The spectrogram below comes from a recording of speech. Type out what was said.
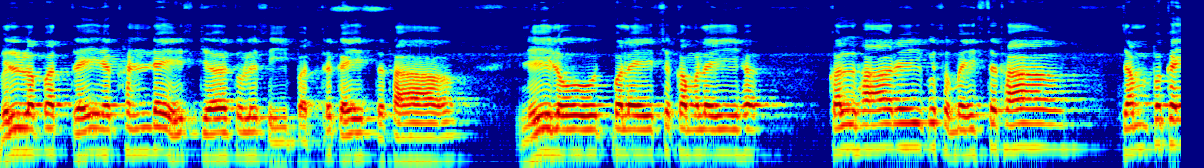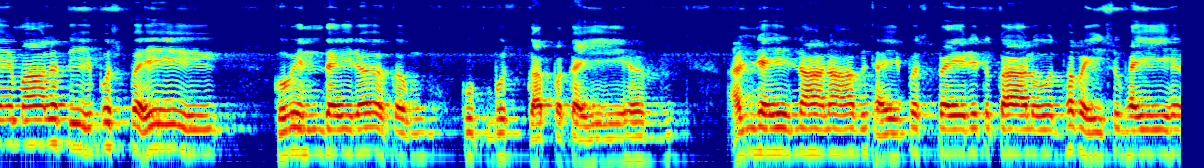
बिल्वपत्रैरखण्डैश्च तुलसीपत्रकैस्तथा, नीलोत्पलैश्च कमलैः, कल्हारैः कुसुमैस्तथा चम्पकैर्मालती पुष्पैः कुविन्दैरपुष्कपकैः अन्यैर्नानाविधैः पुष्पैः ऋतुकालोद्भवैः शुभैः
